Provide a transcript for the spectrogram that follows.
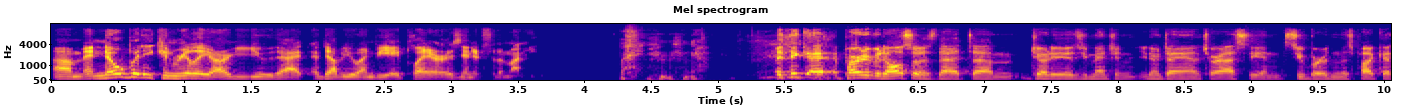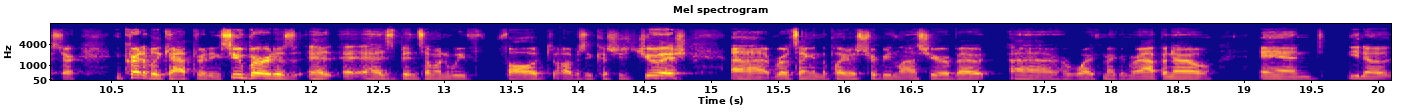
Um, and nobody can really argue that a WNBA player is in it for the money. yeah. I think I, uh, part of it also is that um, Jody, as you mentioned, you know Diana Taurasi and Sue Bird in this podcast are incredibly captivating. Sue Bird has has been someone we've followed, obviously because she's Jewish. Uh, wrote something in the Players Tribune last year about uh, her wife Megan Rapinoe, and you know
